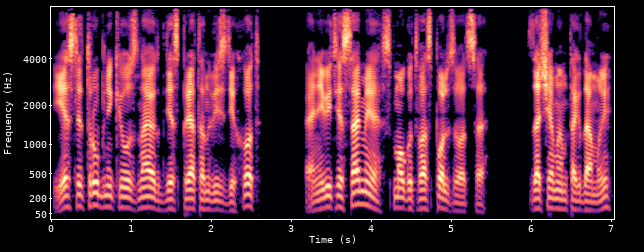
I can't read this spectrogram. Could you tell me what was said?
Если трубники узнают, где спрятан вездеход, они ведь и сами смогут воспользоваться. Зачем им тогда мы?»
